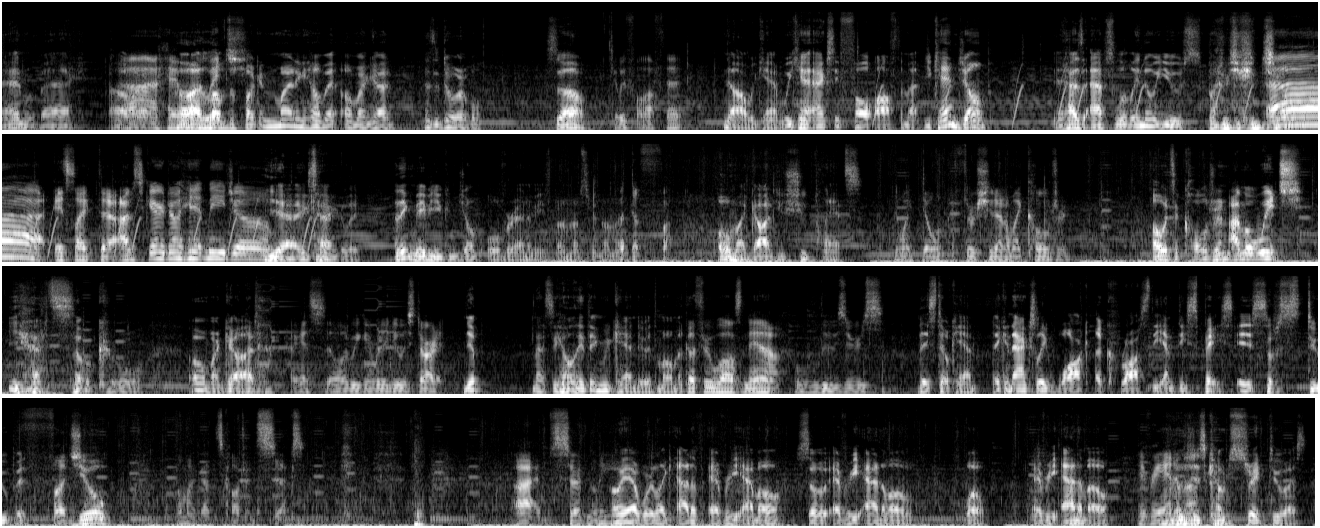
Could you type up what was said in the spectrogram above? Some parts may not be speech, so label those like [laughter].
And we're back. Oh, Ah, I- oh, I love the fucking mining helmet. Oh my god, that's adorable. So, Can we fall off that? no, we can't. We can't actually fall off the map. You can jump. It has absolutely no use, [laughs] but you can jump. Ah! It's like the I'm scared, don't hit me, jump. Yeah, exactly. I think maybe you can jump over enemies, but I'm not certain on that. What the fuck? Oh my god, you shoot plants. No, I don't. I throw shit out of my cauldron. Oh, it's a cauldron? I'm a witch. [laughs] Yeah, it's so cool. Oh my god. I guess only we can really do is start it. Yep. That's the only thing we can do at the moment. Go through walls now, losers. They still can. They can actually walk across the empty space. It is so stupid. Fudge you. Oh my god, this cauldron sucks. I'm certainly. Oh yeah, we're like out of every ammo, so every animo, whoa, every animo Every [laughs] animo? just come straight to us.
